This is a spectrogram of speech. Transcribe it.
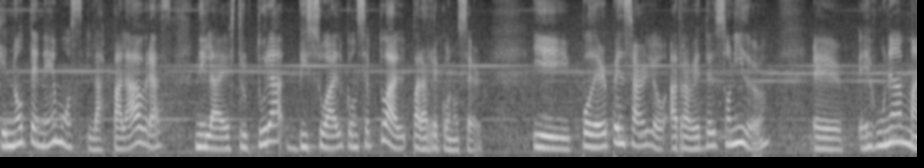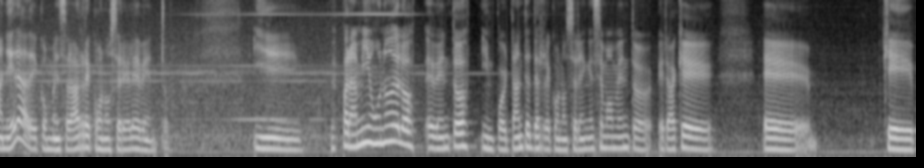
que no tenemos las palabras ni la estructura visual conceptual para reconocer. Y poder pensarlo a través del sonido eh, es una manera de comenzar a reconocer el evento. Y pues para mí uno de los eventos importantes de reconocer en ese momento era que, eh, que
